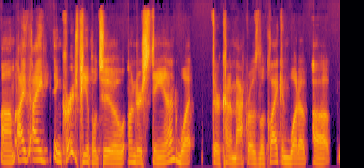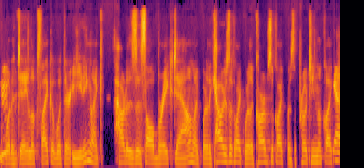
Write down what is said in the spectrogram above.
Um, I, I encourage people to understand what their kind of macros look like and what a uh, what a day looks like of what they're eating. Like, how does this all break down? Like, what do the calories look like? What do the carbs look like? What does the protein look like? Yeah.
